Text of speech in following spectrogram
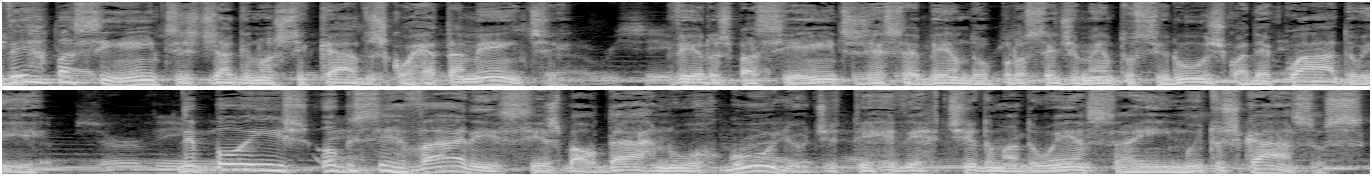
Ver pacientes diagnosticados corretamente, ver os pacientes recebendo o procedimento cirúrgico adequado e, depois, observar e se esbaldar no orgulho de ter revertido uma doença em muitos casos,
